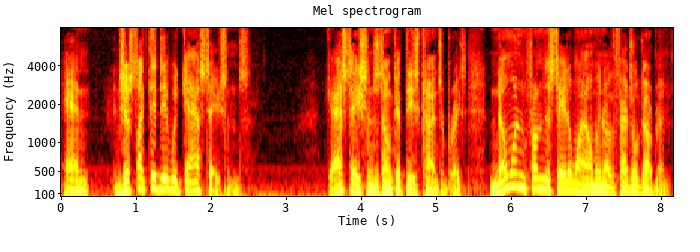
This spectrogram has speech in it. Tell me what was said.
And just like they did with gas stations, gas stations don't get these kinds of breaks. No one from the state of Wyoming or the federal government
